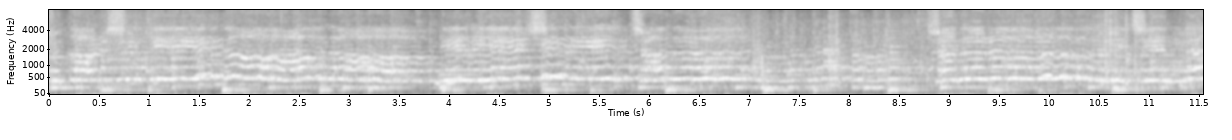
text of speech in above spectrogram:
Şu karşıki dağda bir yeşil çadır Çadırın içinde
